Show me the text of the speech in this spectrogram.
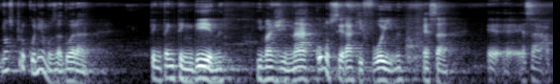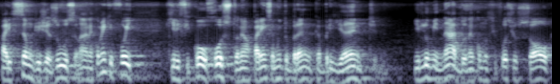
nós procuremos agora tentar entender, né? imaginar como será que foi né? essa, é, é, essa aparição de Jesus lá, né? como é que foi que ele ficou o rosto, né? uma aparência muito branca, brilhante, iluminado, né? como se fosse o sol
